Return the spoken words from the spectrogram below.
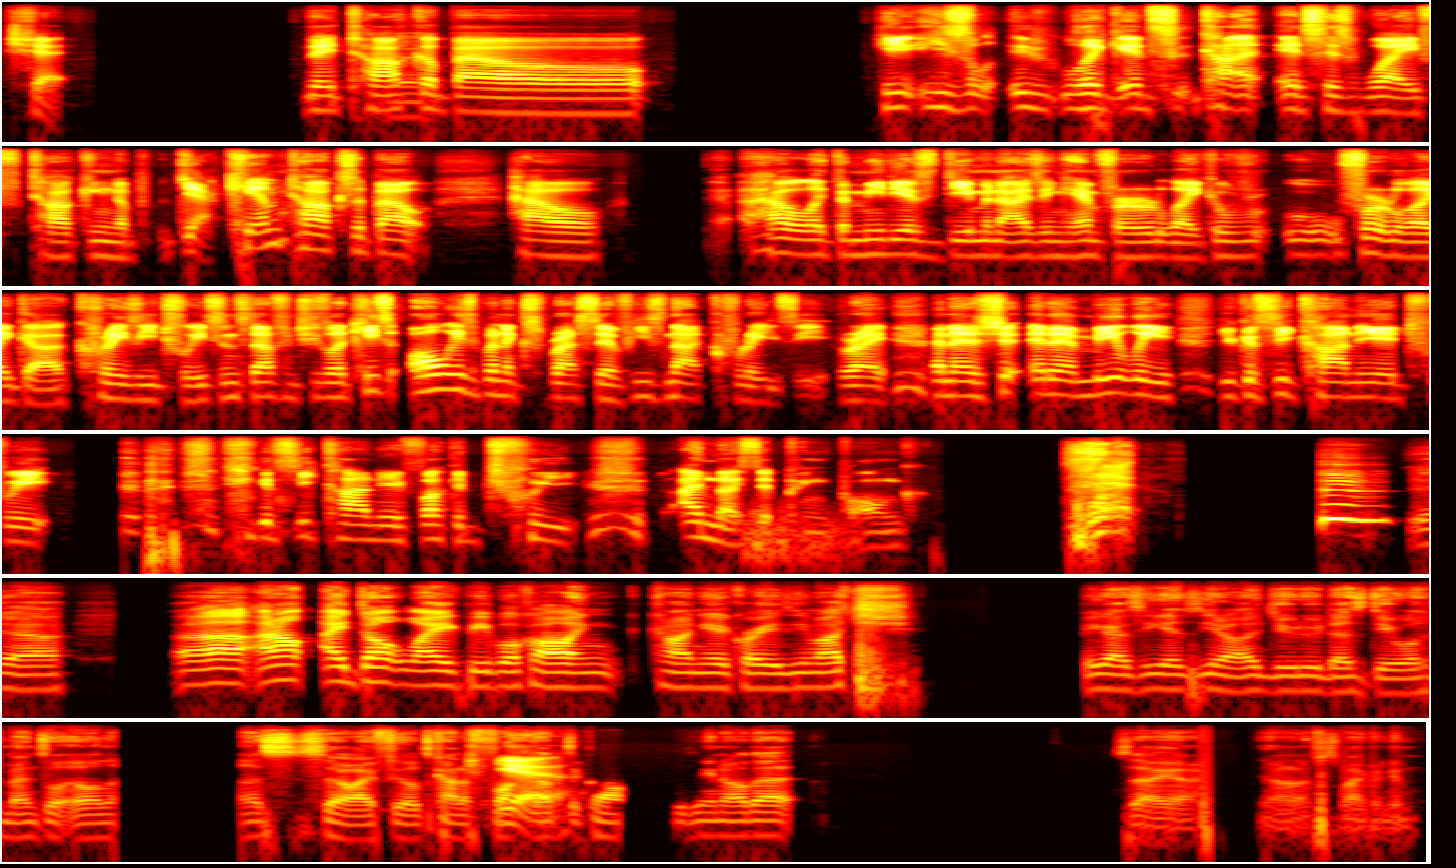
shit. They talk Yeah. about. He he's like it's kind it's his wife talking about yeah Kim talks about how how like the media is demonizing him for like for like uh crazy tweets and stuff and she's like he's always been expressive he's not crazy right and then sh- and then immediately you can see Kanye tweet you can see Kanye fucking tweet I'm nice at ping pong yeah. Uh, I don't. I don't like people calling Kanye crazy much because he is, you know, a dude who does deal with mental illness. So I feel it's kind of fucked Yeah. up to call him crazy and all that. So yeah, I don't know. That's just my opinion.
